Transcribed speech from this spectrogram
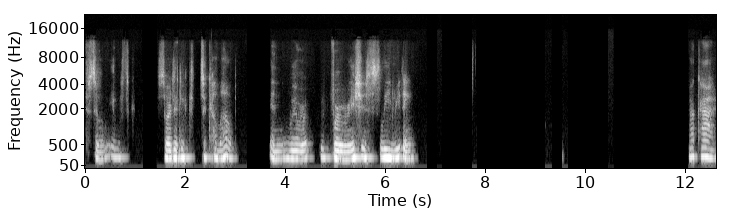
So it was started to come out, and we were voraciously reading. Okay.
